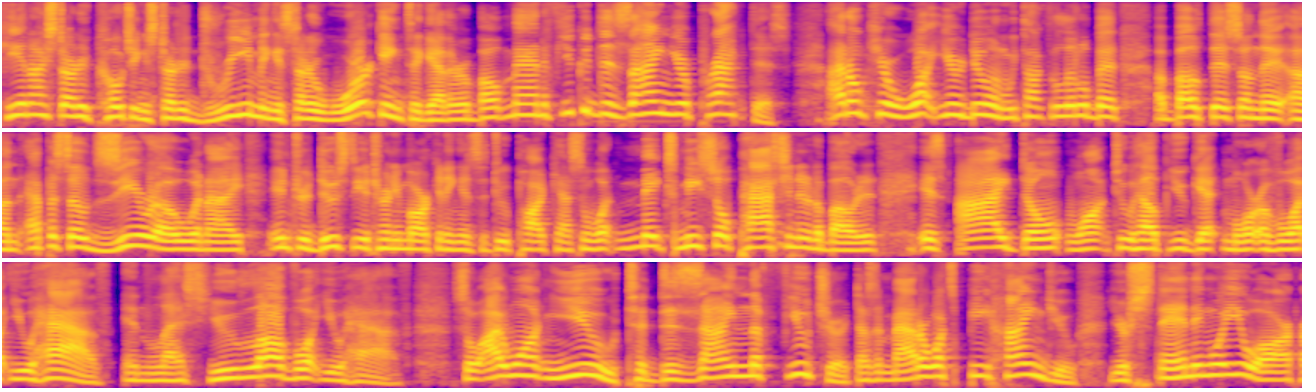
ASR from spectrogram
he and I started coaching and started dreaming and started working together about, man, if you could design your practice, I don't care what you're doing. We talked a little bit about this on the on episode zero when I introduced the Attorney Marketing Institute podcast. And what makes me so passionate about it is I don't want to help you get more of what you have unless you love what you have. So I want you to design the future. It doesn't matter what's behind you. You're standing where you are,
